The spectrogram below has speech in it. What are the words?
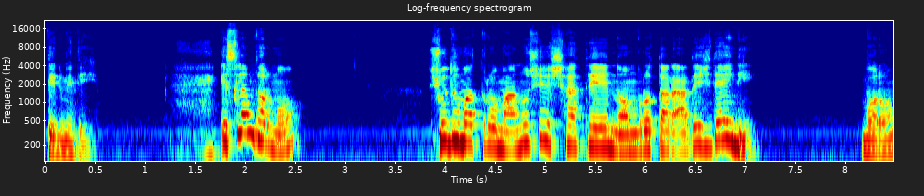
তিরমিদি। ইসলাম ধর্ম শুধুমাত্র মানুষের সাথে নম্রতার আদেশ দেয়নি, বরং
